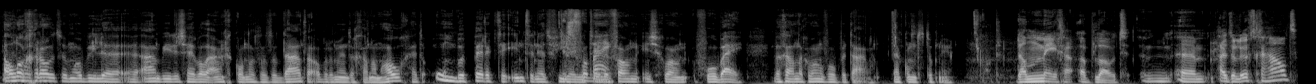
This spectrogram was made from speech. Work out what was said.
Alle grote mobiele uh, aanbieders hebben al aangekondigd dat de data-abonnementen gaan omhoog. Het onbeperkte internet via je telefoon is gewoon voorbij. We gaan er gewoon voor betalen. Daar komt het op neer. Goed. Dan mega-upload. Um, uit de lucht gehaald.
